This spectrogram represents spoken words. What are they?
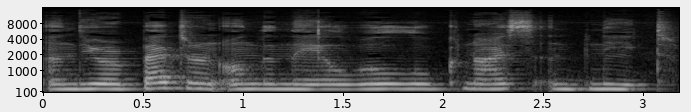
and your pattern on the nail will look nice and neat.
